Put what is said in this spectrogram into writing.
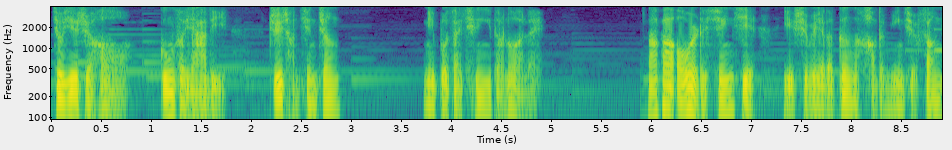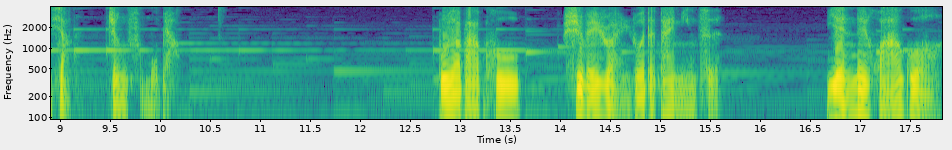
就业之后，工作压力，职场竞争，你不再轻易的落泪，哪怕偶尔的宣泄，也是为了更好的明确方向，征服目标。不要把哭视为软弱的代名词，眼泪划过，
